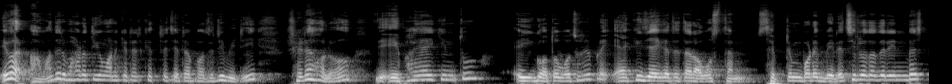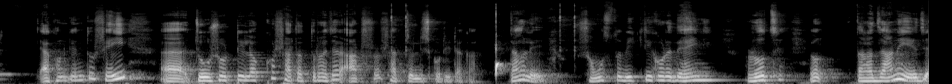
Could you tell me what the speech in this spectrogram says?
এবার আমাদের ভারতীয় মার্কেটের ক্ষেত্রে যেটা পজিটিভিটি সেটা হলো যে এফআইআই কিন্তু এই গত বছরের প্রায় একই জায়গাতে তার অবস্থান। সেপ্টেম্বরে বেড়েছিল তাদের ইনভেস্ট এখন কিন্তু সেই চৌষট্টি লক্ষ সাতাত্তর হাজার আটশো সাতচল্লিশ কোটি টাকা। তাহলে সমস্ত বিক্রি করে দেয়নি রয়েছে এবং তারা জানে যে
